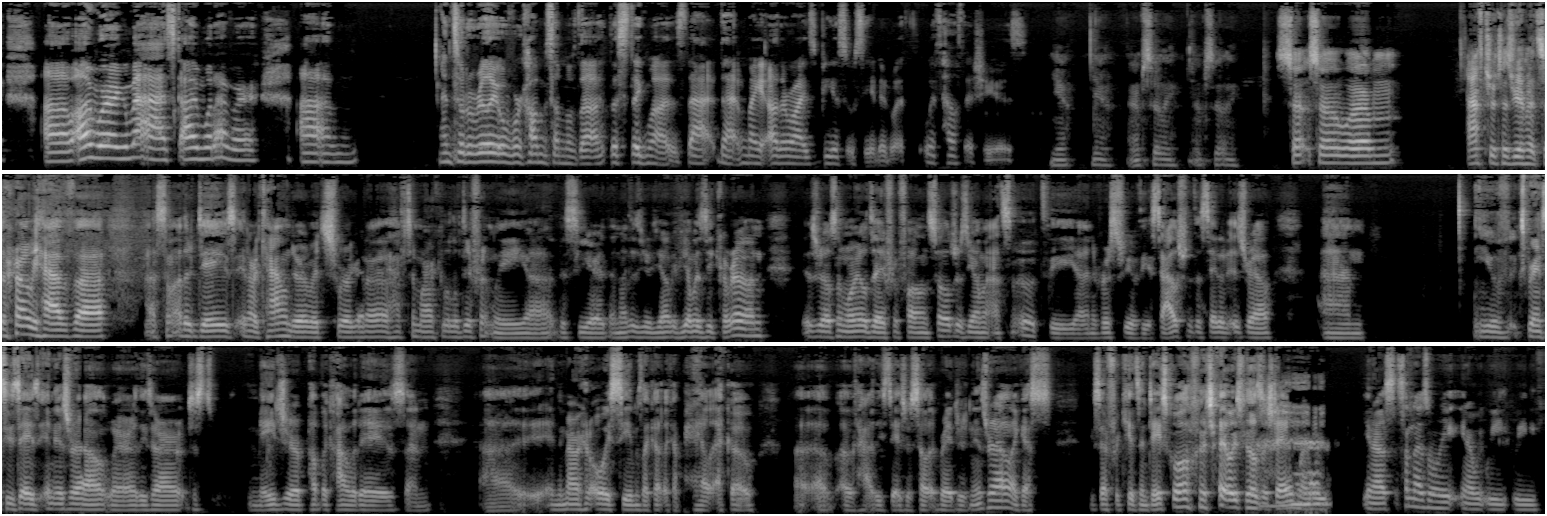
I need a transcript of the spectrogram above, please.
Um, I'm wearing a mask. I'm whatever. Um, and so to really overcome some of the the stigmas that that might otherwise be associated with with health issues. Yeah, yeah, absolutely, absolutely. So so um, after Tazria Metzora, we have uh, uh, some other days in our calendar, which we're gonna have to mark a little differently uh, this year than others. Yom, Yom HaZikaron, Israel's Memorial Day for Fallen Soldiers, Yom HaAtzmaut, the anniversary of the establishment of the state of Israel. Um, you've experienced these days in Israel where these are just major public holidays, and uh, in America, it always seems like a, like a pale echo uh, of, of how these days are celebrated in Israel. I guess, except for kids in day school, which I always feel is a shame. When you know, sometimes when we, you know, we we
